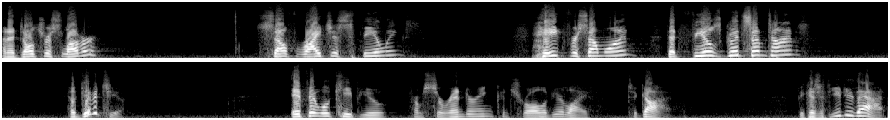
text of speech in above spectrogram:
an adulterous lover, self righteous feelings, hate for someone that feels good sometimes, He'll give it to you. If it will keep you from surrendering control of your life to God. Because if you do that,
